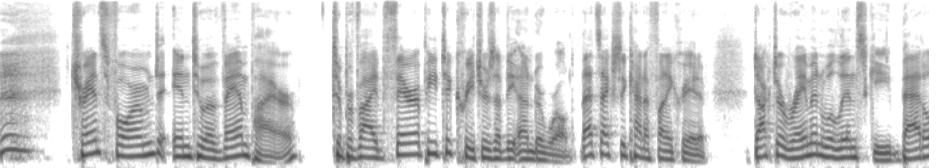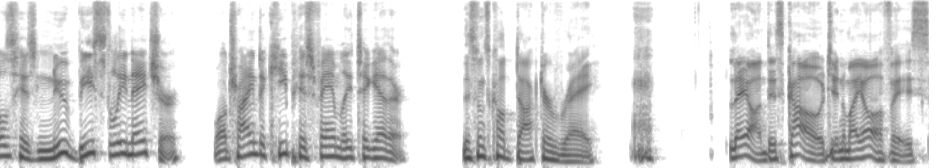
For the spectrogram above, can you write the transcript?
transformed into a vampire to provide therapy to creatures of the underworld. That's actually kind of funny creative. Dr. Raymond Walensky battles his new beastly nature while trying to keep his family together. This one's called Dr. Ray. Lay on this couch in my office.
